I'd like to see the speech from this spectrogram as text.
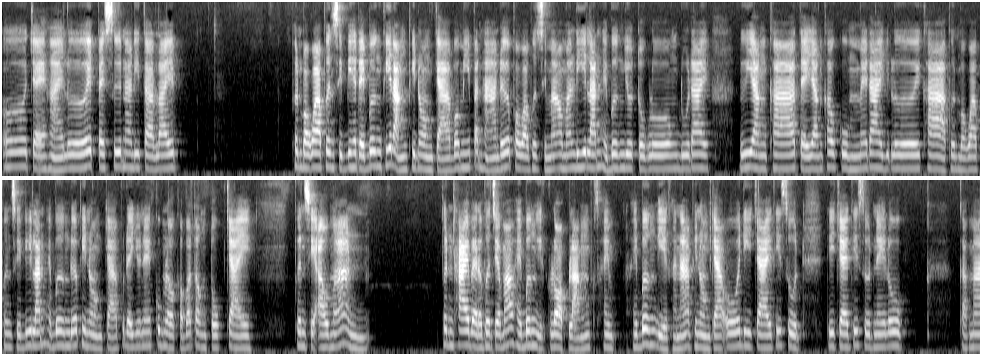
เออใจหายเลยไปซื้อนาฬิตาไลฟ์เพิ่นบอกว่าเพิ่นสิบีให้ได้เบิ่งที่หลังพี่น้องจ๋าบ่มีปัญหาเด้อเพราะว่าเพิ่นสิมาเอามารีรันให้เบิ่งอยู่ตกลงดูได้ หรือยังคะแต่ยังเข้ากลุ่มไม่ได้เลยค่ะเพิ่นบอกว่าเพิ่นสิรีรันให้เบิ่งเด้อพี่น้องจ๋าผู้ใดอยู่ในกลุ่มเราก็บ่ต้องตกใจ เพิ่นสิเอามาเพิ่นทายไปแล้วเพิ่นจะมาให้เบิ่งอีกรอบหลังให้ให้เบิ่งอีกนะพี่น้องจ๋าโอ้ดีใจที่สุด ดีใจที่สุดในโลกกลับมา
